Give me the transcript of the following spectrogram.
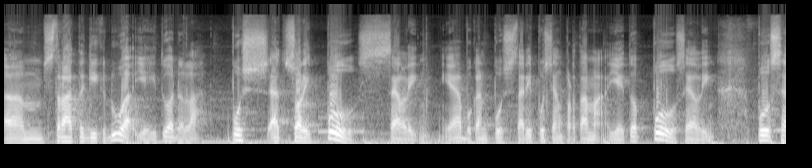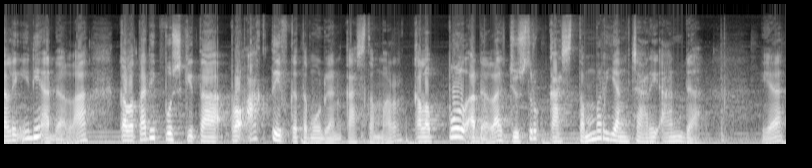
um, strategi kedua yaitu adalah push uh, sorry pull selling ya bukan push tadi push yang pertama yaitu pull selling pull selling ini adalah kalau tadi push kita proaktif ketemu dengan customer kalau pull adalah justru customer yang cari anda ya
